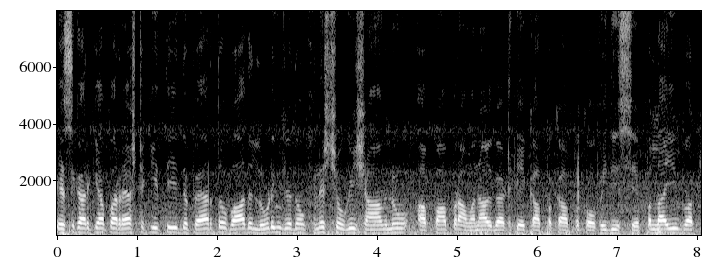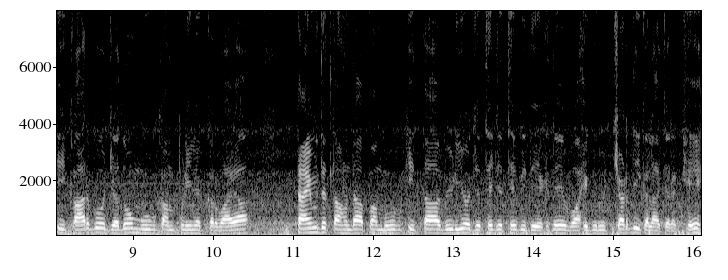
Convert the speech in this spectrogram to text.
ਇਸ ਕਰਕੇ ਆਪਾਂ ਰੈਸਟ ਕੀਤੀ। ਦੁਪਹਿਰ ਤੋਂ ਬਾਅਦ ਲੋਡਿੰਗ ਜਦੋਂ ਫਿਨਿਸ਼ ਹੋ ਗਈ ਸ਼ਾਮ ਨੂੰ, ਆਪਾਂ ਭਰਾਵਾਂ ਨਾਲ ਬੈਠ ਕੇ ਕੱਪ ਕੱਪ ਕਾਫੀ ਦੀ ਸਿਪ ਲਾਈ। ਬਾਕੀ ਕਾਰਗੋ ਜਦੋਂ ਮੂਵ ਕੰਪਨੀ ਨੇ ਕਰਵਾਇਆ ਟਾਈਮ ਦਿੱਤਾ ਹੁੰਦਾ ਆਪਾਂ ਮੂਵ ਕੀਤਾ। ਵੀਡੀਓ ਜਿੱਥੇ ਜਿੱਥੇ ਵੀ ਦੇਖਦੇ, ਵਾਹਿਗੁਰੂ ਚੜ੍ਹਦੀ ਕਲਾ 'ਚ ਰੱਖੇ,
